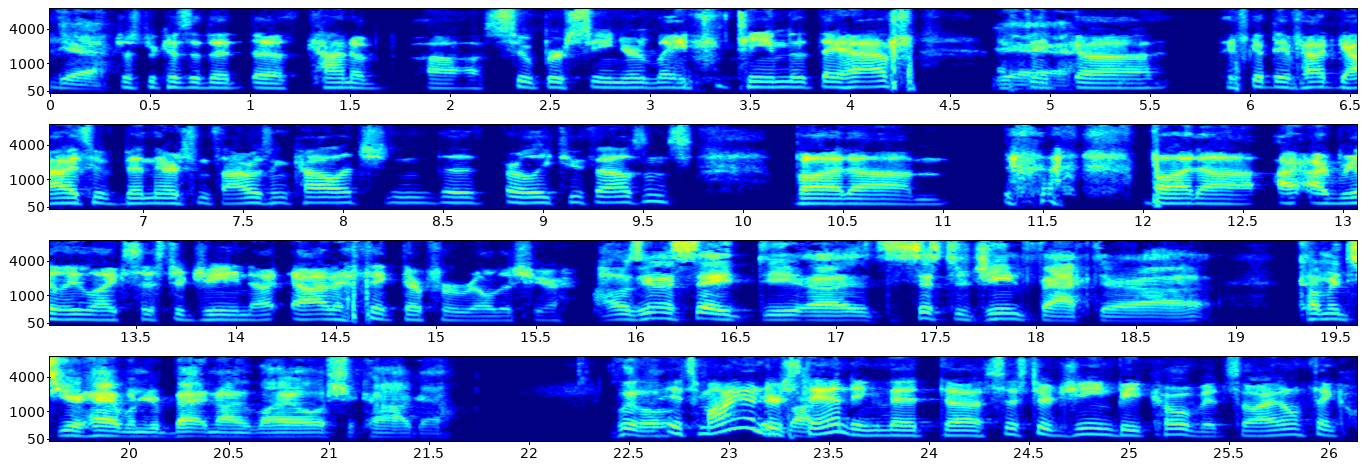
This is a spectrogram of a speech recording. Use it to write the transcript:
yeah, just because of the the kind of uh, super senior laden team that they have. Yeah. I think uh, they've got they've had guys who've been there since I was in college in the early 2000s, but um, but uh, I, I, really like Sister Jean. I, I, think they're for real this year. I was gonna say, you, uh, Sister Jean factor uh, coming to your head when you're betting on Loyola Chicago? little. It's my understanding that uh, Sister Jean beat COVID, so I don't think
